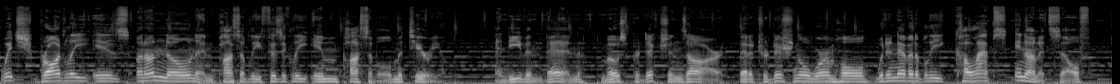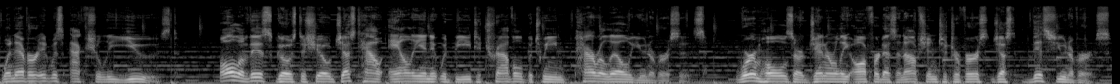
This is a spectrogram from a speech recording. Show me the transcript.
which broadly is an unknown and possibly physically impossible material. And even then, most predictions are that a traditional wormhole would inevitably collapse in on itself whenever it was actually used. All of this goes to show just how alien it would be to travel between parallel universes. Wormholes are generally offered as an option to traverse just this universe,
